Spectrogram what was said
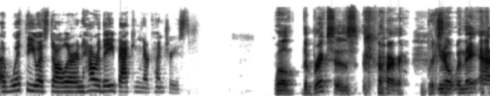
uh, with the US dollar, and how are they backing their countries? Well, the BRICS is, are, you know, when they add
